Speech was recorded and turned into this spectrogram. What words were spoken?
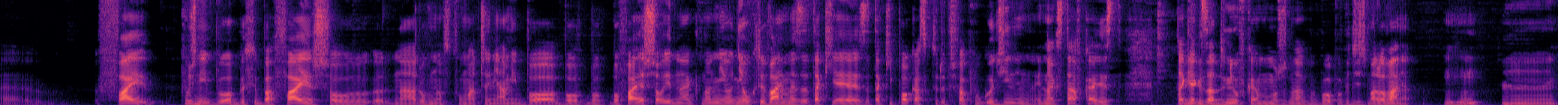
E, później byłoby chyba fire show na równo z tłumaczeniami, bo, bo, bo, bo fire show jednak, no nie, nie ukrywajmy, za, takie, za taki pokaz, który trwa pół godziny, no jednak stawka jest tak jak za dniówkę, można by było powiedzieć, malowania. Mhm. Mm,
